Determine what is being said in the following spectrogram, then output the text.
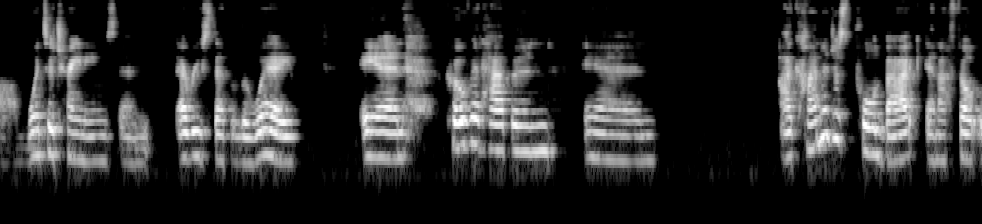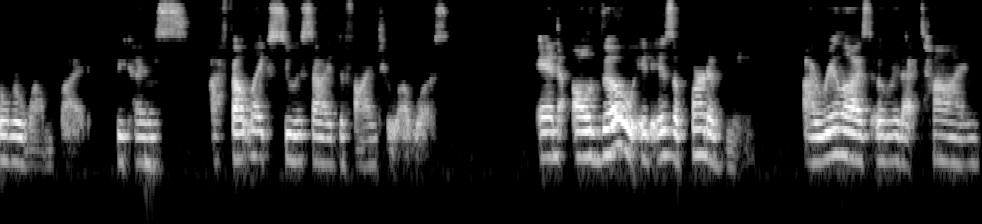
um, went to trainings and every step of the way. And COVID happened, and I kind of just pulled back and I felt overwhelmed by it because I felt like suicide defined who I was. And although it is a part of me, I realized over that time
